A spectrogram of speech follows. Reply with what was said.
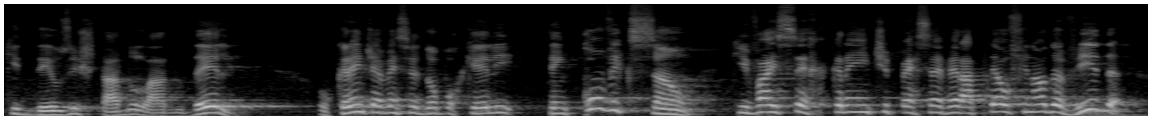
que Deus está do lado dele. O crente é vencedor porque ele tem convicção que vai ser crente e perseverar até o final da vida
